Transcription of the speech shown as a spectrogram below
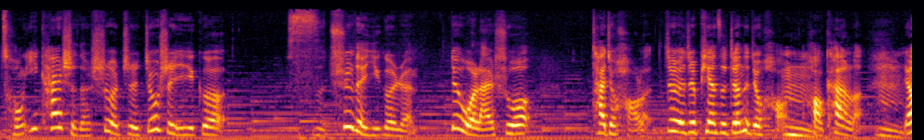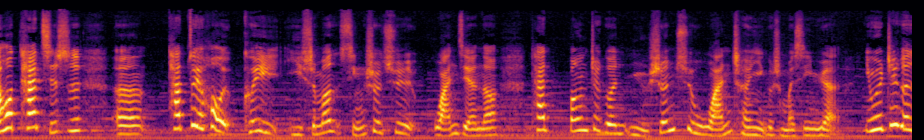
从一开始的设置就是一个死去的一个人，对我来说。他就好了，这这片子真的就好、嗯好看了。嗯，然后他其实，嗯、他最后可以以什么形式去完结呢？他帮这个女生去完成一个什么心愿？因为这个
